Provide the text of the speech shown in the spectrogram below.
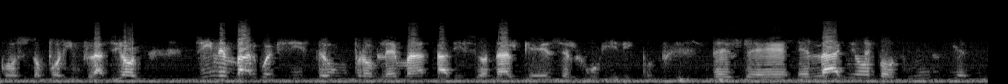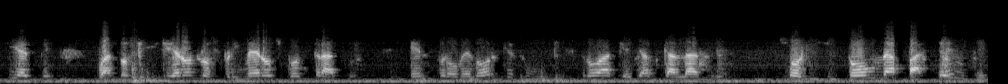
costo por inflación. Sin embargo, existe un problema adicional que es el jurídico. Desde el año 2017, cuando se hicieron los primeros contratos, el proveedor que suministró aquellas calandrias solicitó una patente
